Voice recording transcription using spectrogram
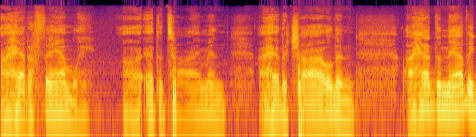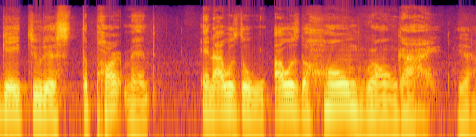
I had a family uh, at the time, and I had a child, and I had to navigate through this department, and I was the I was the homegrown guy Yeah.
